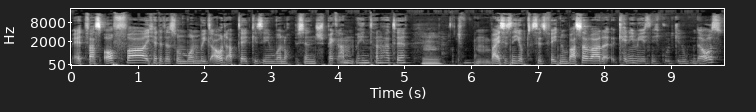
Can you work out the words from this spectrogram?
etwas off war. Ich hätte das so ein One-Week-Out-Update gesehen, wo er noch ein bisschen Speck am Hintern hatte. Hm. Ich weiß jetzt nicht, ob das jetzt vielleicht nur Wasser war, da kenne ich mir jetzt nicht gut genug mit aus.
